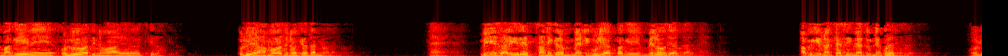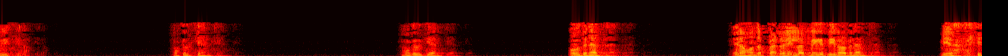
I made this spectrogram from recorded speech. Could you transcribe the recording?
මගේ මේ ඔළුව වදිනවාය කියලා? ඔළුවේ හැම වදිනවා කියලා දන්නවද? නෑ. මේ ශරීරයේ තනි කර මැටි කුලියක් වගේ මෙලෝ දෙයක් දන්නේ නෑ. අපි කියනවා කැසීම ඇතුන්නේ කොහෙද? ඔළුවේ කියලා. මොකද කියන්නේ? මොකද කියන්නේ? හවුද නැද්ද? එහෙනම් හොඳ පැටලිල්ලක් මේකේ තියෙනවද නැද්ද? මේ වගේ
